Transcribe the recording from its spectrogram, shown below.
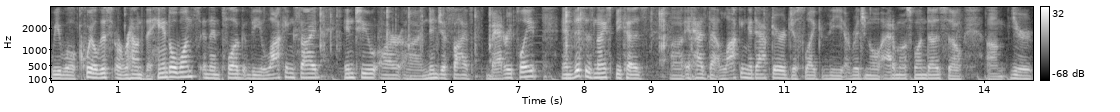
we will coil this around the handle once and then plug the locking side into our uh, Ninja 5 battery plate. And this is nice because uh, it has that locking adapter just like the original Atomos one does. So um, your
